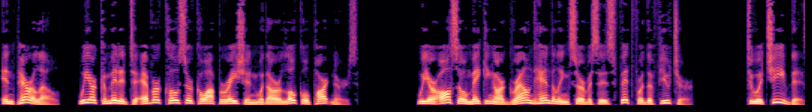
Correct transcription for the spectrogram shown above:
In parallel, we are committed to ever closer cooperation with our local partners. We are also making our ground handling services fit for the future. To achieve this,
